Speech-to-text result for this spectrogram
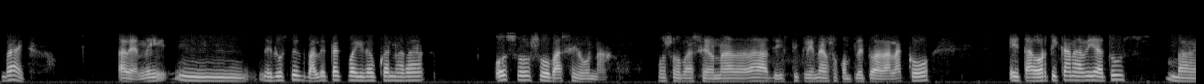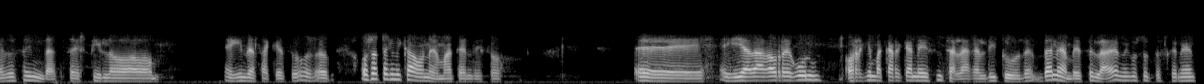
Bai. A ber, ni, mm, nire ustez baletak bai daukana da oso oso base ona. Oso base ona da, disiplina oso kompletoa dalako, eta hortikan abiatuz, ba, edo zein datze estilo egin dezakezu. Oso, oso teknika hona ematen dizu. E, egia da gaur egun horrekin bakarrikan ezin zela gelditu, de- denean bezala, eh? nik uste dut azkenean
